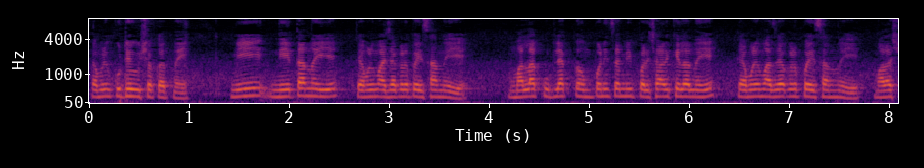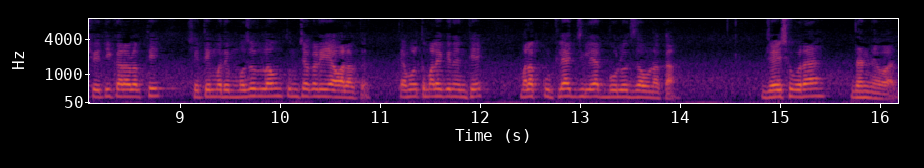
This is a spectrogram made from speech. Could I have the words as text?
त्यामुळे कुठे येऊ शकत नाही. मी नेता नाहीये त्यामुळे माझ्याकडे पैसा नाहीये. मला कुठल्या कंपनीचा मी प्रचार केला नाहीये त्यामुळे माझ्याकडे पैसा नाहीये. मला शेती करावी लागते शेतीमध्ये मजूर लावून तुमच्याकडे यावं लागतं. त्यामुळे तुम्हाला विनंती आहे मला कुठल्याच जिल्ह्यात बोलत जाऊ नका. जय शिवराय धन्यवाद.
